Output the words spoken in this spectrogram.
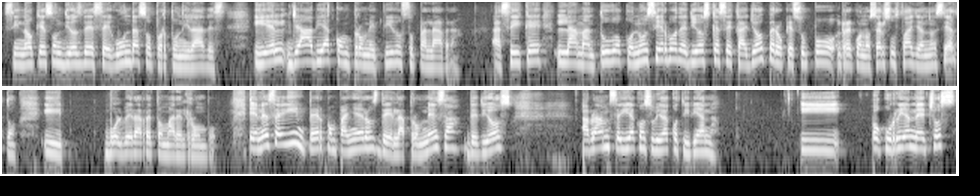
sino que es un Dios de segundas oportunidades. Y Él ya había comprometido su palabra. Así que la mantuvo con un siervo de Dios que se cayó, pero que supo reconocer sus fallas, ¿no es cierto? Y volver a retomar el rumbo. En ese inter, compañeros, de la promesa de Dios, Abraham seguía con su vida cotidiana y ocurrían hechos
